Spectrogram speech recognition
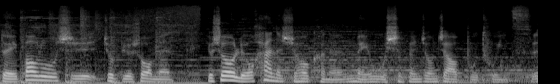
对，暴露时就比如说我们。有时候流汗的时候，可能每五十分钟就要补涂一次。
